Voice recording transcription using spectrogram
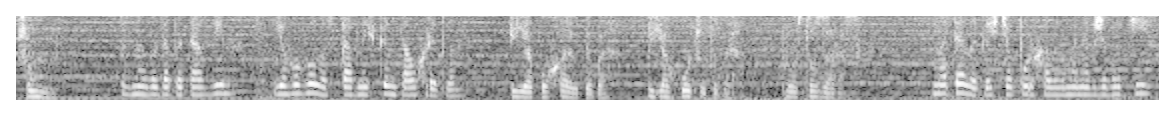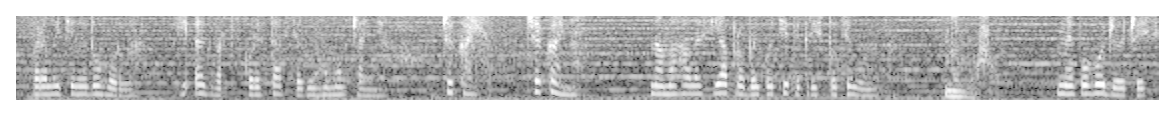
чому? Знову запитав він, його голос став низьким та охриплим. Я кохаю тебе. Я хочу тебе. Просто зараз. Метелики, що пурхали у мене в животі, перелетіли до горла, і Едвард скористався з мого мовчання. Чекай, чекай но. Намагалась я пробелькотіти крізь поцілунок. Не можу. Не погоджуючись,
